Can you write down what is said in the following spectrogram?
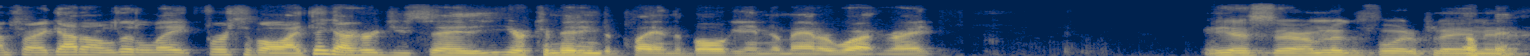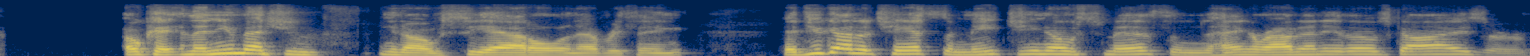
am sorry, I got on a little late. First of all, I think I heard you say that you're committing to play in the bowl game no matter what, right? Yes, sir. I'm looking forward to playing okay. there. Okay, and then you mentioned, you know, Seattle and everything. Have you gotten a chance to meet Geno Smith and hang around any of those guys, or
